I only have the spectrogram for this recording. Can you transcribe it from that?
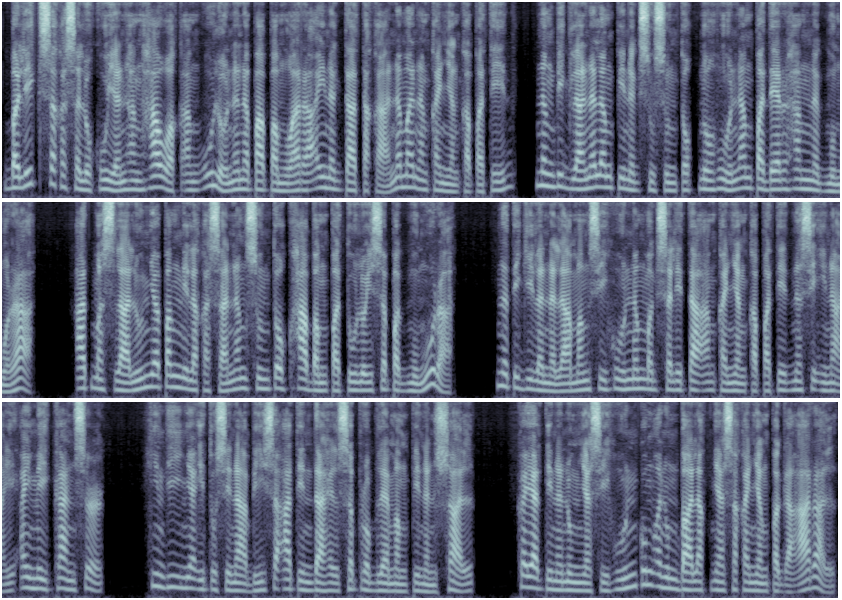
Balik sa kasalukuyan hang hawak ang ulo na napapamuara ay nagtataka naman ang kanyang kapatid, nang bigla na lang pinagsusuntok no Hun ang paderhang nagmumura, at mas lalo niya pang nilakasan ang suntok habang patuloy sa pagmumura, natigilan na lamang si Hun nang magsalita ang kanyang kapatid na si Inay ay may cancer, hindi niya ito sinabi sa atin dahil sa problemang pinansyal, kaya tinanong niya si Hun kung anong balak niya sa kanyang pag-aaral.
